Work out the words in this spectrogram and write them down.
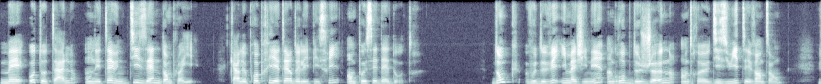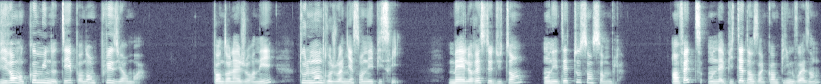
Mais au total, on était une dizaine d'employés, car le propriétaire de l'épicerie en possédait d'autres. Donc, vous devez imaginer un groupe de jeunes entre 18 et 20 ans, vivant en communauté pendant plusieurs mois. Pendant la journée, tout le monde rejoignait son épicerie. Mais le reste du temps, on était tous ensemble. En fait, on habitait dans un camping voisin,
